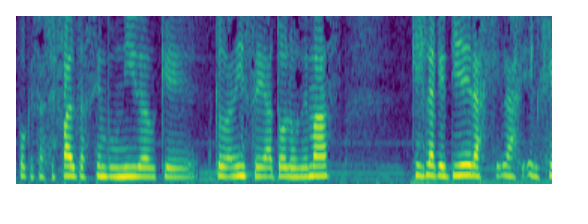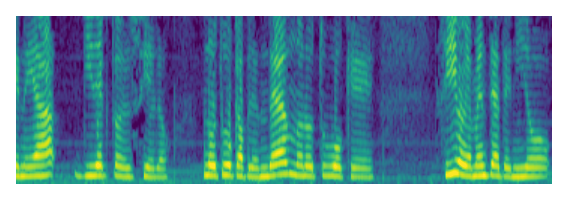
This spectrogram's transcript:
porque se hace falta siempre un líder que, que organice a todos los demás, que es la que tiene el GNA directo del cielo. No lo tuvo que aprender, no lo tuvo que... Sí, obviamente ha tenido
